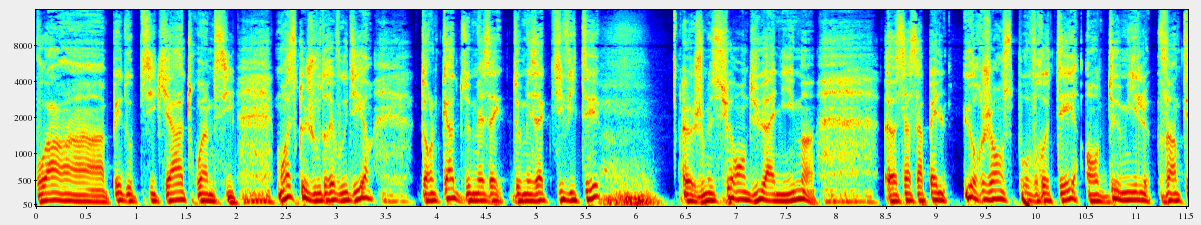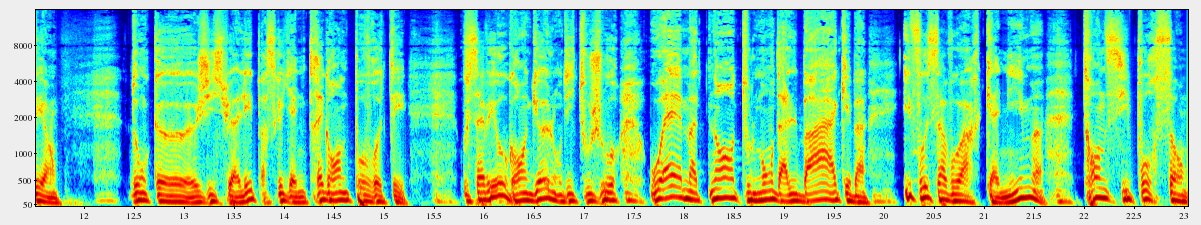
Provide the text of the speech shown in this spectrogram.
voir un pédopsychiatre ou un psy. Moi, ce que je voudrais vous dire, dans le cadre de mes, de mes activités, euh, je me suis rendu à Nîmes. Euh, ça s'appelle Urgence Pauvreté en 2021. Donc euh, j'y suis allé parce qu'il y a une très grande pauvreté. Vous savez, au grand gueule, on dit toujours ouais maintenant tout le monde a le bac. Eh ben, il faut savoir qu'à Nîmes, 36%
